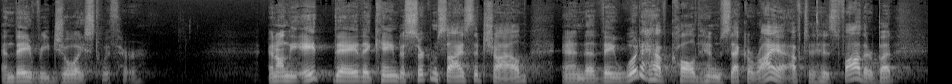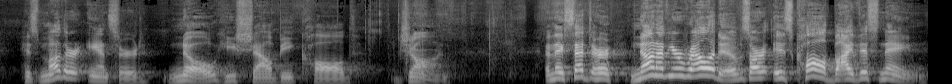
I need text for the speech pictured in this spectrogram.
and they rejoiced with her. And on the eighth day, they came to circumcise the child, and uh, they would have called him Zechariah after his father, but his mother answered, No, he shall be called John. And they said to her, None of your relatives are, is called by this name.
